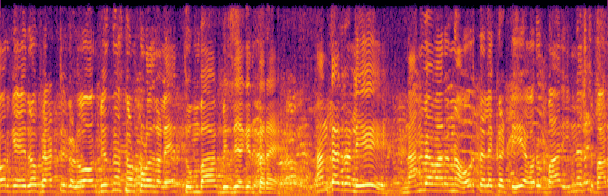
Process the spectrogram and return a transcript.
ಅವ್ರಿಗೆ ಇರೋ ಫ್ಯಾಕ್ಟ್ರಿಗಳು ಅವ್ರ ಬಿಸ್ನೆಸ್ ನೋಡ್ಕೊಳ್ಳೋದ್ರಲ್ಲಿ ತುಂಬಾ ಆಗಿರ್ತಾರೆ. ಅಂಥದ್ರಲ್ಲಿ ನನ್ನ ವ್ಯವಹಾರನ ಅವ್ರ ತಲೆ ಕಟ್ಟಿ ಅವ್ರಿಗೆ ಬಾ ಇನ್ನಷ್ಟು ಭಾರ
